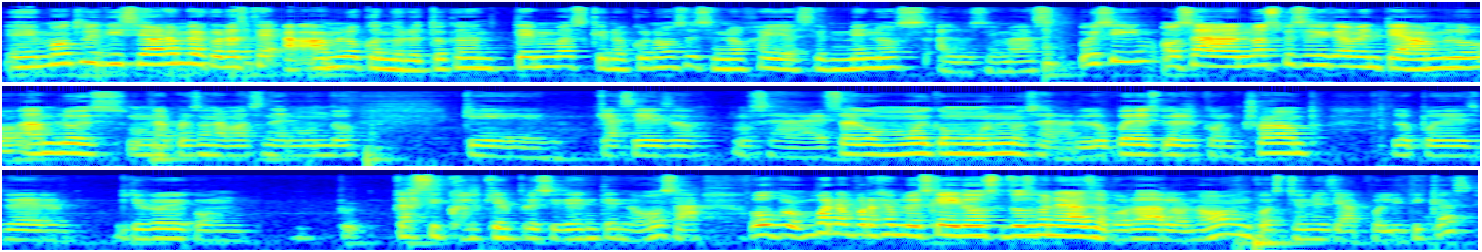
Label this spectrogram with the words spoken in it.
Eh, Montley dice, ahora me recordaste a AMLO cuando le tocan temas que no conoces, se enoja y hace menos a los demás. Pues sí, o sea, no específicamente AMLO, AMLO es una persona más en el mundo que, que hace eso. O sea, es algo muy común, o sea, lo puedes ver con Trump, lo puedes ver, yo creo que con casi cualquier presidente, ¿no? O sea, o, bueno, por ejemplo, es que hay dos, dos maneras de abordarlo, ¿no? En cuestiones ya políticas.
